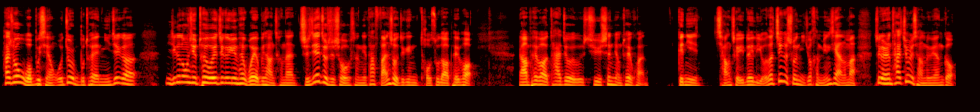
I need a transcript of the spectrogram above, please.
他说我不行，我就是不退，你这个你这个东西退回这个运费我也不想承担，直接就是售后升级，他反手就给你投诉到 PayPal，然后 PayPal 他就去申请退款，给你强扯一堆理由，那这个时候你就很明显了嘛，这个人他就是想零元购，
